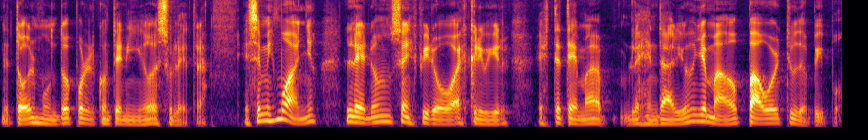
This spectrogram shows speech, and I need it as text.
de todo el mundo por el contenido de su letra. Ese mismo año, Lennon se inspiró a escribir este tema legendario llamado Power to the People.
